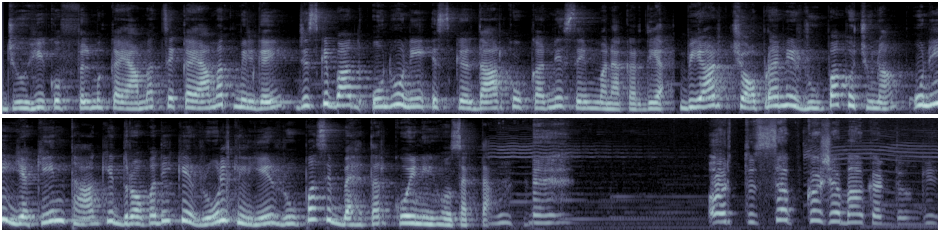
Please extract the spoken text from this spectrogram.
जूही को फ़िल्म कयामत से कयामत मिल गई, जिसके बाद उन्होंने इस किरदार को करने से मना कर दिया। बी आर चोपड़ा ने रूपा को चुना। उन्हें यकीन था कि द्रौपदी के रोल के लिए रूपा से बेहतर कोई नहीं हो सकता। और तो सबको क्षमा कर दूँगी,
